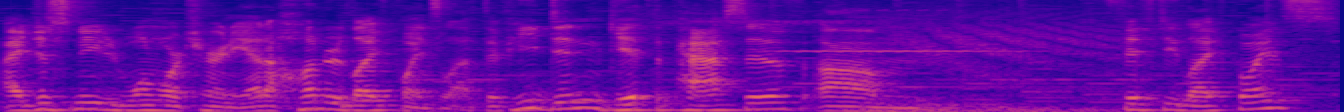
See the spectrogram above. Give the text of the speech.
I just needed one more turn. He had 100 life points left. If he didn't get the passive, um, 50 life points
